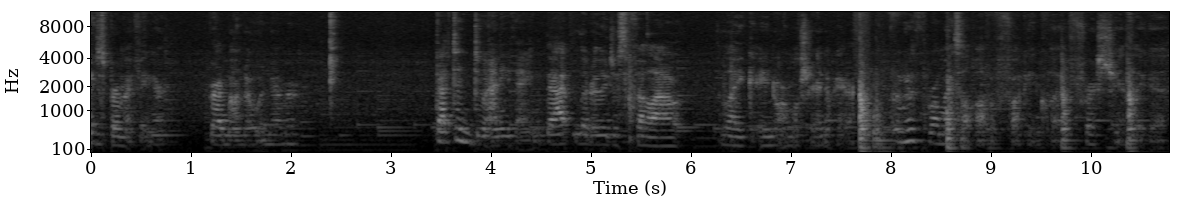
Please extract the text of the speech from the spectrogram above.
I just burned my finger. Brad Mondo would never. That didn't do anything. That literally just fell out like a normal strand of hair. I'm gonna throw myself off a fucking cliff first chance I get.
